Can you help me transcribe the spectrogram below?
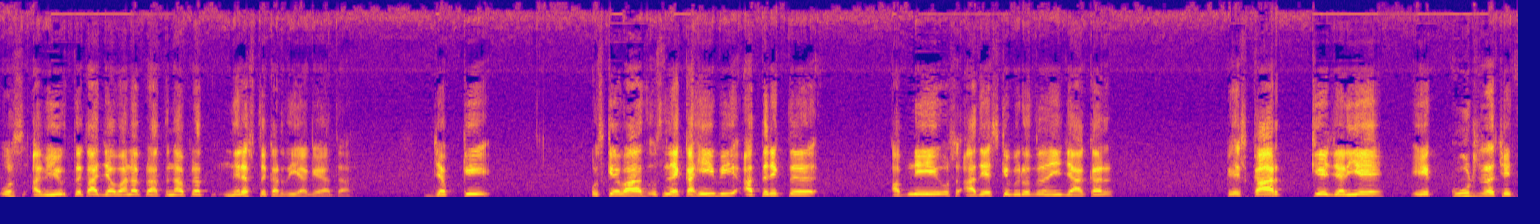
उस अभियुक्त का जमानत प्रार्थना पत्र निरस्त कर दिया गया था। जबकि उसके बाद उसने कहीं भी अतिरिक्त अपनी उस आदेश के विरुद्ध नहीं जाकर पेशकार के ज़रिए एक कूट रचित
